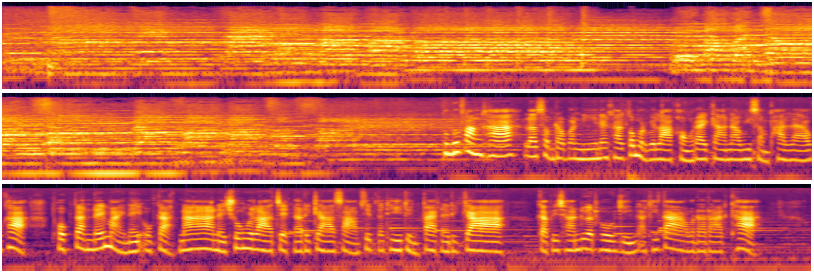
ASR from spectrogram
ฟังคะแล้วสำหรับวันนี้นะคะ ก็หมดเวลาของรายการนาวีสัมพันธ์แล้วค่ะ พบกันได้ใหม่ในโอกาสหน้าในช่วงเวลา 7นาฬิกา30นาทีถึง8นาฬิกากับดิฉันเรือโทหญิงอธิตาวรรณรัตน์ค่ะ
